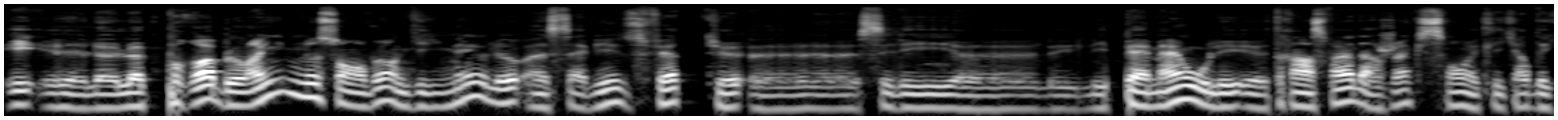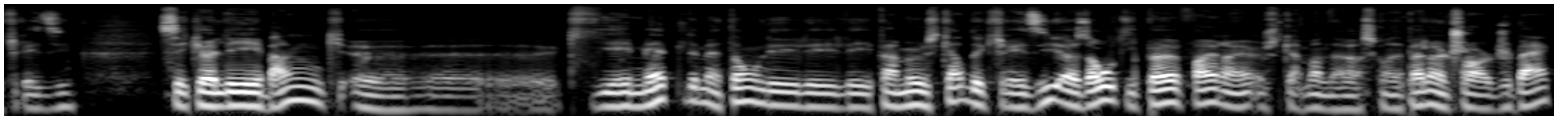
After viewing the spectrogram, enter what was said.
Et euh, le, le problème, là, si on veut, entre guillemets, là, euh, ça vient du fait que euh, c'est les, euh, les, les paiements ou les transferts d'argent qui se font avec les cartes de crédit. C'est que les banques qui émettent, là, mettons, les, les- fameuses cartes de crédit, eux autres, ils peuvent faire jusqu'à ce qu'on appelle un chargeback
